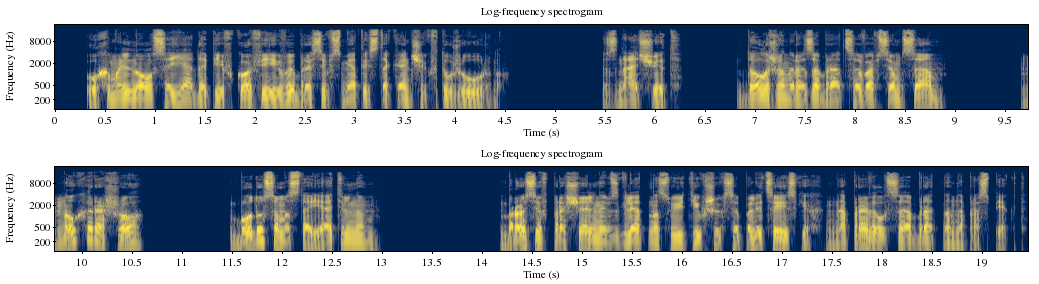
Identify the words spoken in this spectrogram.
— ухмыльнулся я, допив кофе и выбросив смятый стаканчик в ту же урну. Значит, должен разобраться во всем сам? Ну, хорошо. Буду самостоятельным. Бросив прощальный взгляд на суетившихся полицейских, направился обратно на проспект.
